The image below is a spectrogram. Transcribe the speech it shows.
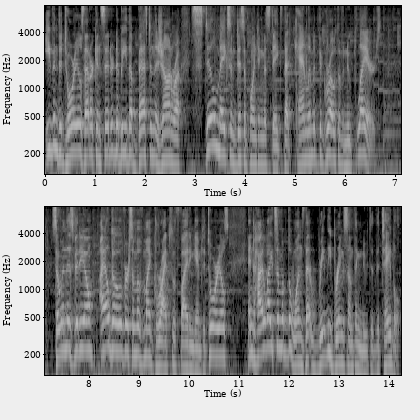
Even tutorials that are considered to be the best in the genre still make some disappointing mistakes that can limit the growth of new players. So in this video, I'll go over some of my gripes with fighting game tutorials and highlight some of the ones that really bring something new to the table.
